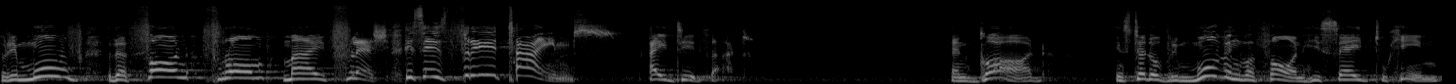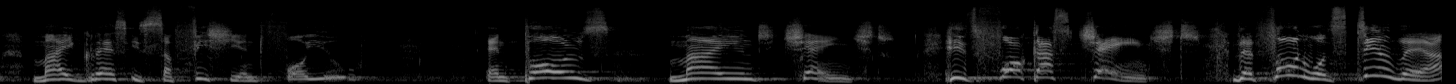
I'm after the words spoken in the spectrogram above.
Remove the thorn from my flesh. He says, Three times I did that. And God, instead of removing the thorn, he said to him, My grace is sufficient for you. And Paul's mind changed. His focus changed. The thorn was still there,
